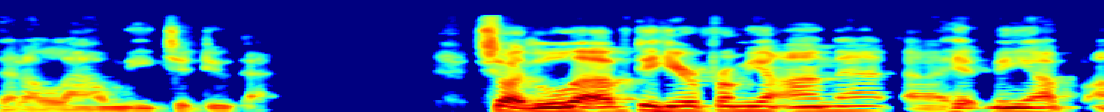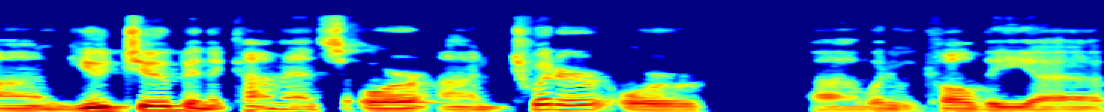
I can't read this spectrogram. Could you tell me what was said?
that allow me to do that? So I'd love to hear from you on that. Uh, hit me up on YouTube in the comments or on Twitter or uh, what do we call the uh,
